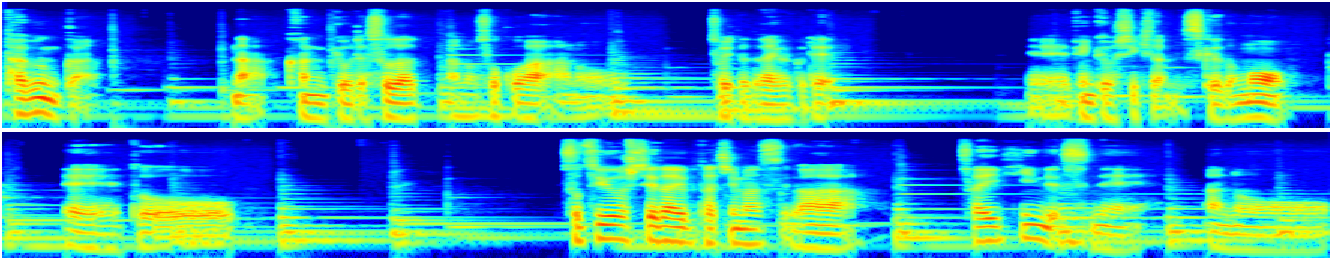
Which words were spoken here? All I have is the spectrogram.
多文化な環境で育っあのそこはあのそういった大学で、えー、勉強してきたんですけども、えっ、ー、と、卒業してだいぶ経ちますが、最近ですね、あの、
